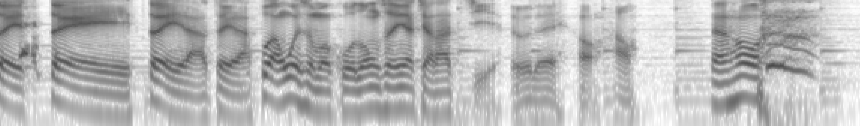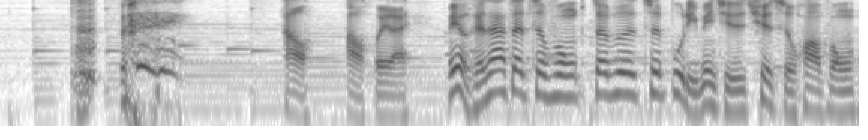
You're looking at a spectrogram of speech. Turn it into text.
对对对啦对啦，不然为什么国中生要叫他姐，对不对？哦好，然后对，好好回来没有，可是他在这封这部这部里面，其实确实画风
